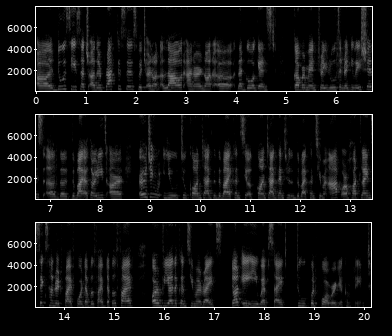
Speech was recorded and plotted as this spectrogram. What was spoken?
uh do see such other practices which are not allowed and are not uh that go against government rules and regulations, uh, the Dubai authorities are urging you to contact the Dubai consu- contact them through the Dubai Consumer app or hotline 600 545555 or via the consumerrights.ae website to put forward your complaint.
